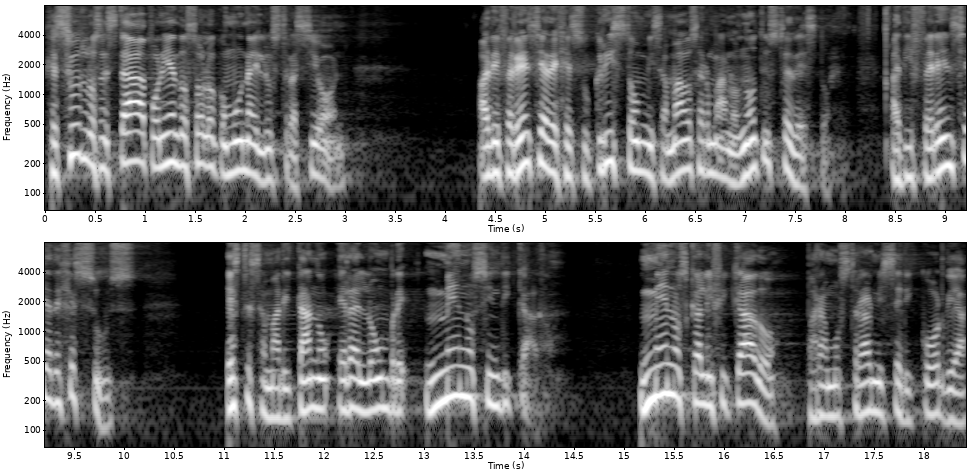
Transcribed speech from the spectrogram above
Jesús los está poniendo solo como una ilustración. A diferencia de Jesucristo, mis amados hermanos, note usted esto. A diferencia de Jesús, este samaritano era el hombre menos indicado, menos calificado para mostrar misericordia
